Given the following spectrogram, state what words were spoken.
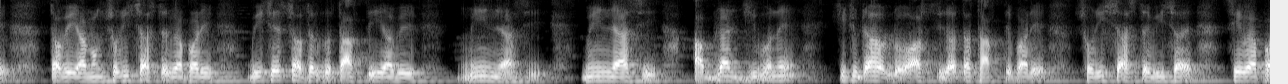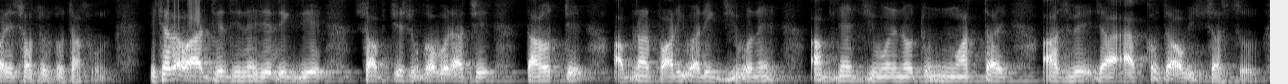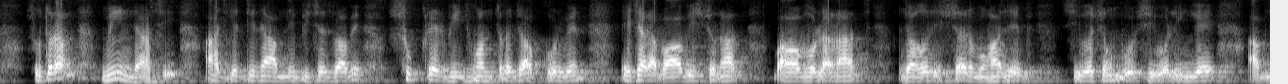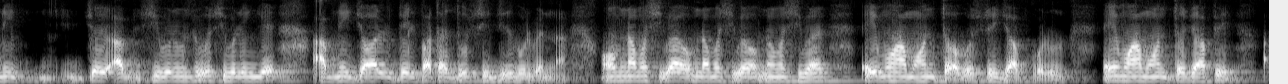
তবে এবং শরীর স্বাস্থ্যের ব্যাপারে বিশেষ সতর্ক থাকতেই হবে মীন রাশি। মীন রাশি আপনার জীবনে কিছুটা হলেও অস্থিরতা থাকতে পারে। শরীর স্বাস্থ্য বিষয়ে সে ব্যাপারে সতর্ক থাকুন। এছাড়াও আজকের দিনে যে দিক দিয়ে সবচেয়ে সুখবর আছে তা হচ্ছে আপনার পারিবারিক জীবনে আপনার জীবনে নতুন মাত্রায় আসবে যা এক কথা অবিশ্বাস্য। সুতরাং মীন রাশি, আজকের দিনে আপনি বিশেষভাবে শুক্রের বীজ মন্ত্র জপ করবেন। এছাড়া বাবা বিশ্বনাথ, বাবা ভোলানাথ, জগদীশ্বর, মহাদেব, শিবশম্ভুর শিবলিঙ্গে আপনি শিবশম্ভুর শিবলিঙ্গে আপনি জল, বেলপাতা দুঃসিদ্ধি বলবেন না। ওম নম শিবায়, ওম নম শিবায়, ওম নম শিবায় এই মহামন্ত্র অবশ্যই জপ করুন। এই মহামন্ত্র জপে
